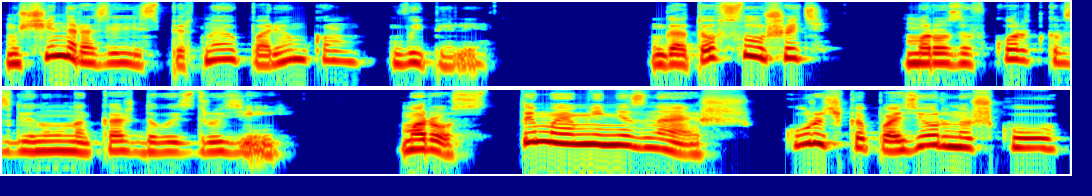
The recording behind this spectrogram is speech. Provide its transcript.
Мужчины разлили спиртное по рюмкам, выпили. «Готов слушать?» Морозов коротко взглянул на каждого из друзей. «Мороз, ты мое мнение знаешь. Курочка по зернышку...»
